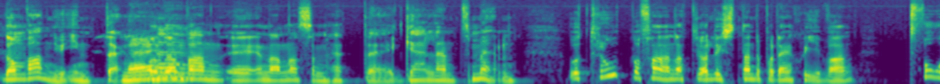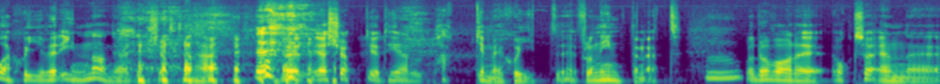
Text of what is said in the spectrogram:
de vann ju inte. Nej. Och de vann eh, en annan som hette Gallant Men. Och tro på fan att jag lyssnade på den skivan två skivor innan jag köpte den här. För jag köpte ju ett helt packe med skit eh, från internet. Mm. Och då var det också en, eh,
